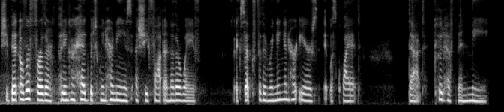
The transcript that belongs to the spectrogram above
She bent over further, putting her head between her knees as she fought another wave. Except for the ringing in her ears, it was quiet. That could have been me.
